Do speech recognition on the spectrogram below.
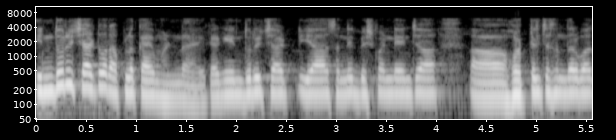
इंदोरी चॅटवर आपलं काय म्हणणं आहे? कारण की इंदोरी चॅट या संदीप देशपांडे यांच्या हॉटेलच्या संदर्भात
